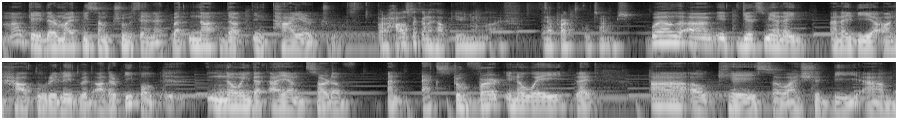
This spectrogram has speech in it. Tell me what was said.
okay, there might be some truth in it, but not the entire truth. But how's it going to help you in your life, in a practical terms? Well, um, it gives me an, an idea on how to relate with other people, uh, knowing that I am sort of an extrovert in a way, like, ah, okay, so I should be, um,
